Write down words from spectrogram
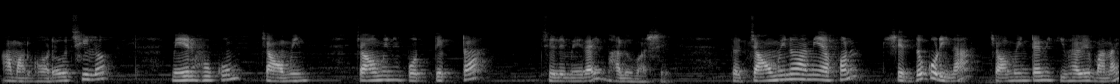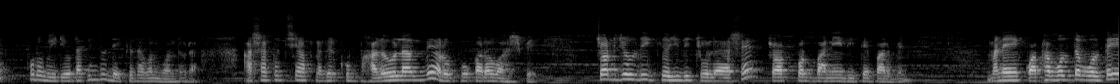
আমার ঘরেও ছিল। মেয়ের হুকুম, চাউমিন। চাউমিন প্রত্যেকটা ছেলেমেয়েরাই ভালোবাসে। তো চাউমিনও আমি এখন সেদ্ধ করি না, চাউমিনটা আমি কীভাবে বানাই পুরো ভিডিওটা কিন্তু দেখতে থাকুন বন্ধুরা। আশা করছি আপনাদের খুব ভালোও লাগবে আর উপকারও আসবে। চট জলদি কেউ যদি চলে আসে, চটপট বানিয়ে দিতে পারবেন। মানে কথা বলতে বলতেই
